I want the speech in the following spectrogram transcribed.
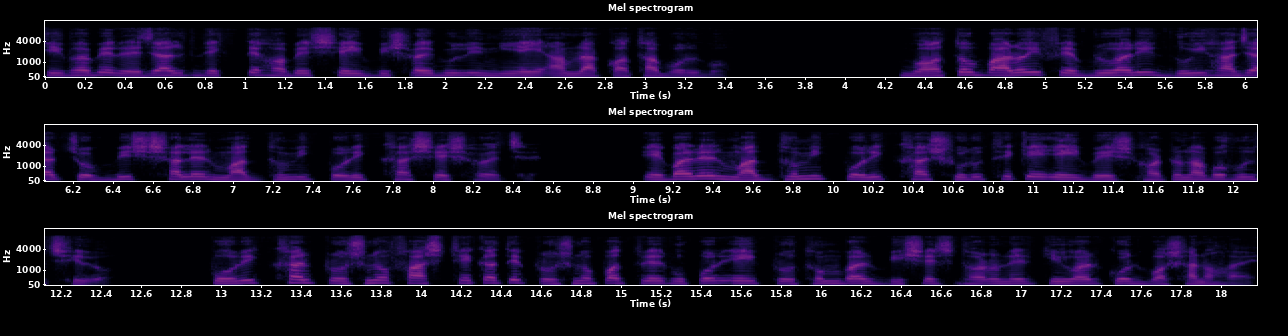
কীভাবে রেজাল্ট দেখতে হবে সেই বিষয়গুলি নিয়েই আমরা কথা বলব। গত বারোই ফেব্রুয়ারি দুই হাজার চব্বিশ সালের মাধ্যমিক পরীক্ষা শেষ হয়েছে। এবারের মাধ্যমিক পরীক্ষা শুরু থেকে এই বেশ ঘটনাবহুল ছিল। পরীক্ষার প্রশ্ন ফাঁস ঠেকাতে প্রশ্নপত্রের উপর এই প্রথমবার বিশেষ ধরনের কিউআর কোড বসানো হয়।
